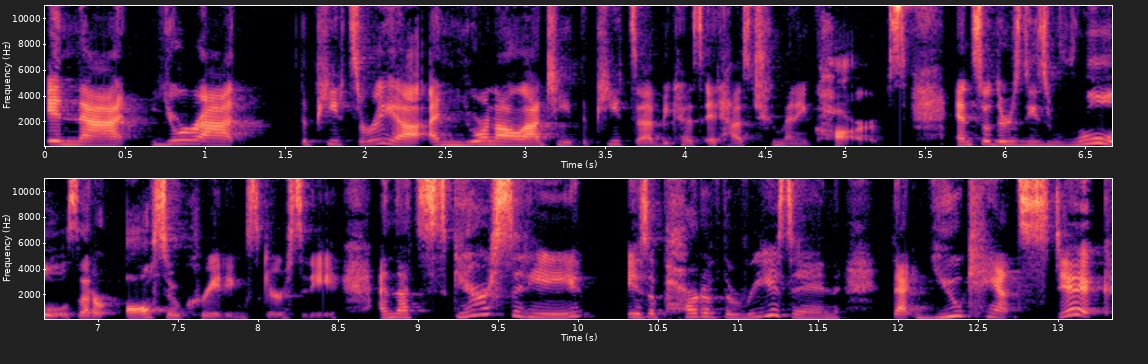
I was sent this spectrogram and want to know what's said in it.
in that you're at the pizzeria and you're not allowed to eat the pizza because it has too many carbs. And so there's these rules that are also creating scarcity. And that scarcity is a part of the reason that you can't stick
